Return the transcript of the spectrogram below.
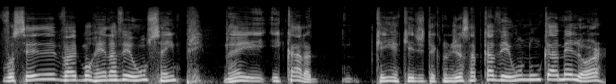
você vai morrer na V1 sempre. Né? E, e, cara, quem aqui é de tecnologia sabe que a V1 nunca é a melhor.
